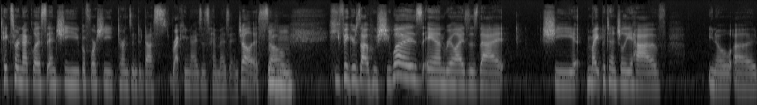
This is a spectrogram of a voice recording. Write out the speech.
takes her necklace. And she, before she turns into dust, recognizes him as Angelus. So he figures out who she was and realizes that she might potentially have, you know, a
